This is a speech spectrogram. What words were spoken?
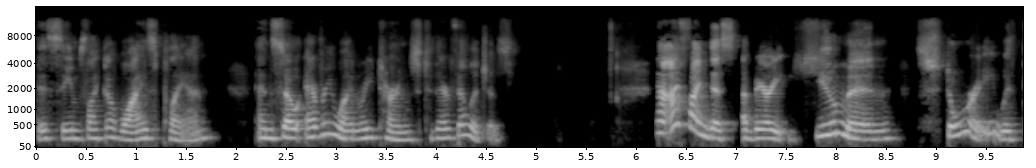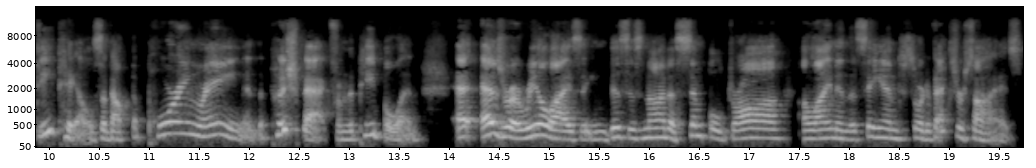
This seems like a wise plan, and so everyone returns to their villages. Now, I find this a very human story with details about the pouring rain and the pushback from the people, and Ezra realizing this is not a simple draw a line in the sand sort of exercise.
